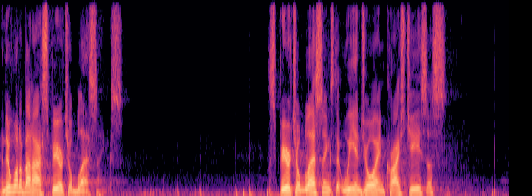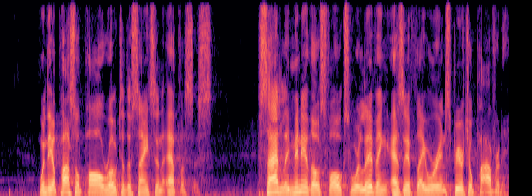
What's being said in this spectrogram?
And then what about our spiritual blessings? The spiritual blessings that we enjoy in Christ Jesus. When the Apostle Paul wrote to the saints in Ephesus, sadly, many of those folks were living as if they were in spiritual poverty.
